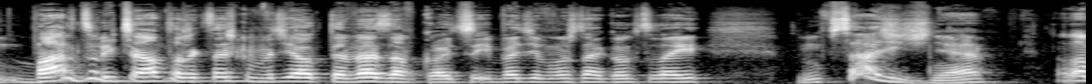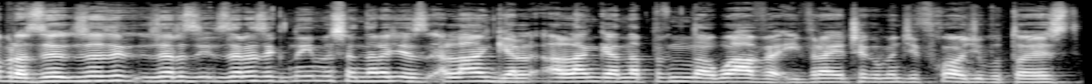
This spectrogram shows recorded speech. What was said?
Bardzo liczę na to, że ktoś będzie miał Teveza w końcu i będzie można go tutaj wsadzić, nie? No dobra, zre- zre- zre- zrezygnujmy sobie na razie z Elangel. Elanga na pewno na ławę i w razie czego będzie wchodził, bo to jest...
